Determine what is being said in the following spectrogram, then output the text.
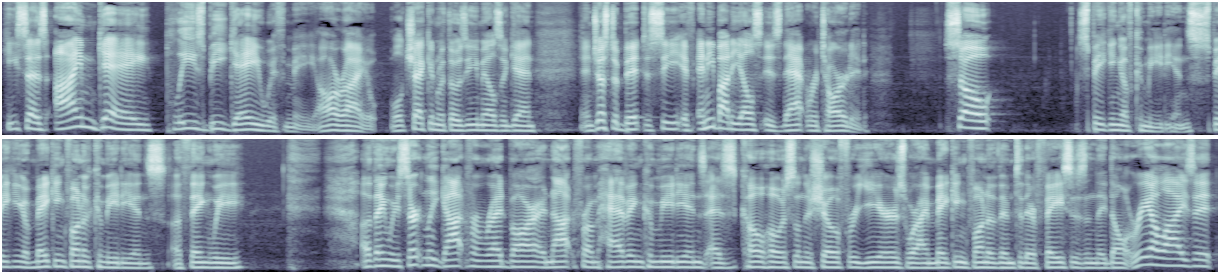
He says, I'm gay. Please be gay with me. All right. We'll check in with those emails again in just a bit to see if anybody else is that retarded. So, speaking of comedians, speaking of making fun of comedians, a thing we a thing we certainly got from Redbar and not from having comedians as co-hosts on the show for years where I'm making fun of them to their faces and they don't realize it.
